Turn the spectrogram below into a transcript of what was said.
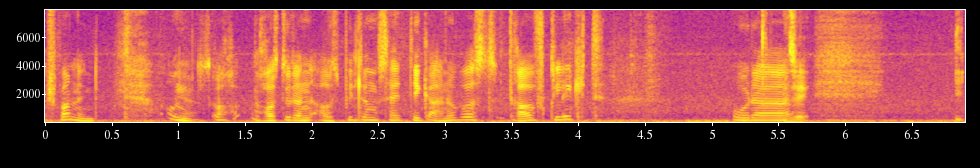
Spannend. Und hast du dann ausbildungsseitig auch noch was draufgelegt? Oder Also ich,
